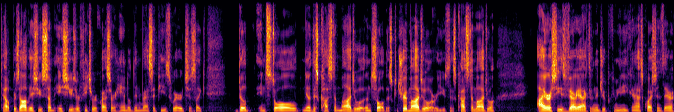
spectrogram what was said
to help resolve issues. Some issues or feature requests are handled in recipes, where it's just like build, install, you know, this custom module, install this contrib module, or use this custom module. IRC is very active in the Drupal community. You can ask questions there.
